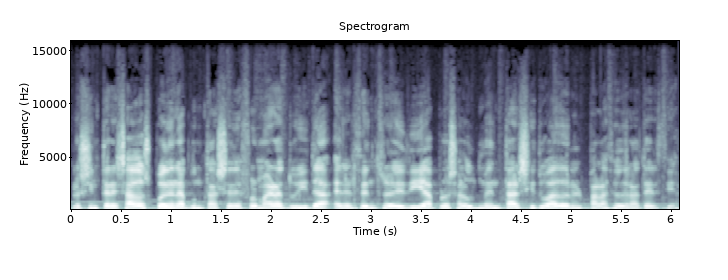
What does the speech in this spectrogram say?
Los interesados pueden apuntarse de forma gratuita en el Centro de Día Pro Salud Mental situado en el Palacio de la Tercia.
